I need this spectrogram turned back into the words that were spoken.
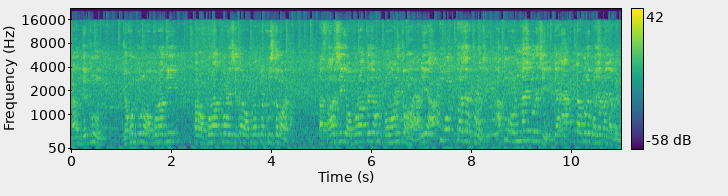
কারণ দেখুন, যখন কোনো অপরাধী তার অপরাধ করে, সে তার অপরাধটা বুঝতে পারে না। তা তার সেই অপরাধটা যখন প্রমাণিত হয় আর এ এত অত্যাচার করেছে এত অন্যায় করেছে যা একটা বলে বোঝানো যাবে না।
